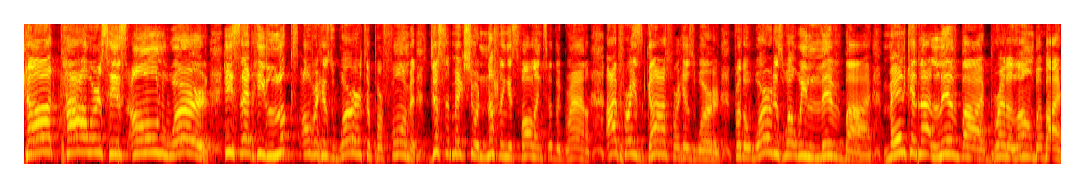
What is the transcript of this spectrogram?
God powers his own word. He said he looks over his word to perform it, just to make sure nothing is falling to the ground. I praise God for his word, for the word is what we live by. Man cannot live by bread alone, but by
